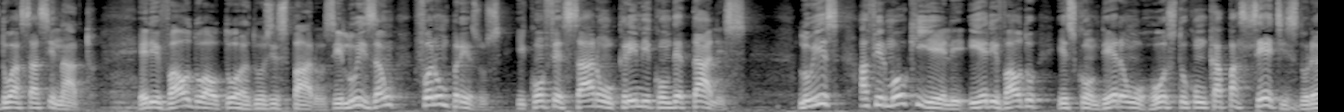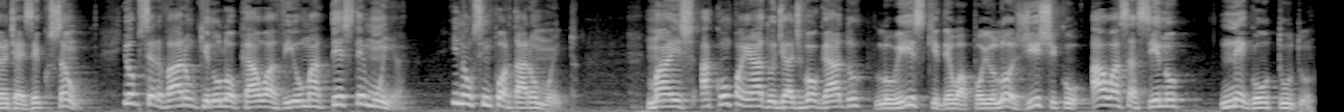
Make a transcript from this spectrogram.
do assassinato. Erivaldo, autor dos disparos, e Luizão foram presos e confessaram o crime com detalhes. Luiz afirmou que ele e Erivaldo esconderam o rosto com capacetes durante a execução e observaram que no local havia uma testemunha e não se importaram muito. Mas, acompanhado de advogado, Luiz, que deu apoio logístico ao assassino, negou tudo.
